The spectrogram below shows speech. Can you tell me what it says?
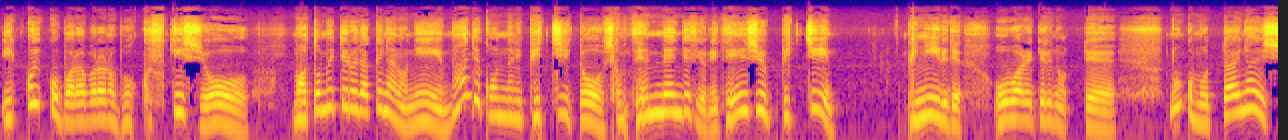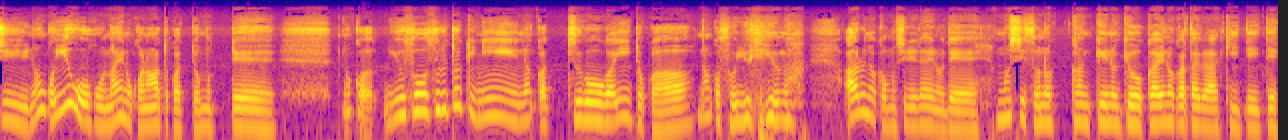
一個一個バラバラのボックスティッシュをまとめてるだけなのに、なんでこんなにぴっちりと、しかも全面ですよね。全周ぴっちりビニールで覆われてるのって、なんかもったいないし、なんかいい方法ないのかなとかって思って、なんか郵送するときになんか都合がいいとか、なんかそういう理由が あるのかもしれないので、もしその関係の業界の方が聞いていて、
